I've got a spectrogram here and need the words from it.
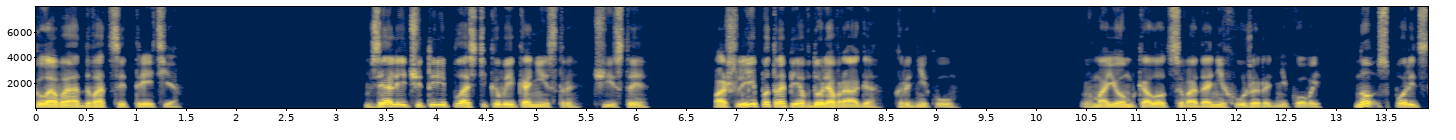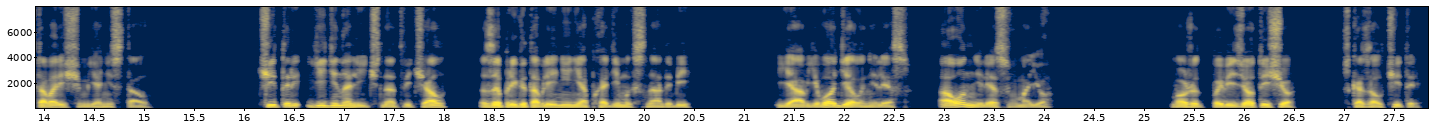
Глава 23. Взяли четыре пластиковые канистры, чистые, пошли по тропе вдоль оврага, к роднику. В моем колодце вода не хуже родниковой, но спорить с товарищем я не стал. Читарь единолично отвечал за приготовление необходимых снадобий. Я в его дело не лез, а он не лез в мое. «Может, повезет еще», — сказал Читарь.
